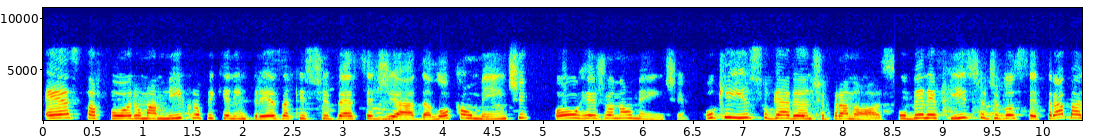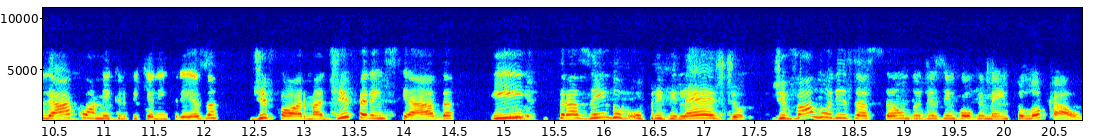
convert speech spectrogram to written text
esta for uma micro ou pequena empresa que estiver sediada localmente ou regionalmente. O que isso garante para nós? O benefício de você trabalhar com a micro e pequena empresa de forma diferenciada e trazendo o privilégio de valorização do desenvolvimento local.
